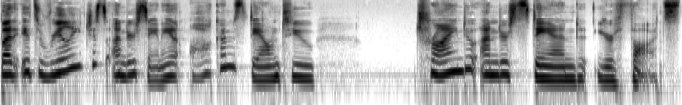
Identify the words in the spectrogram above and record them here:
But it's really just understanding it all comes down to trying to understand your thoughts.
